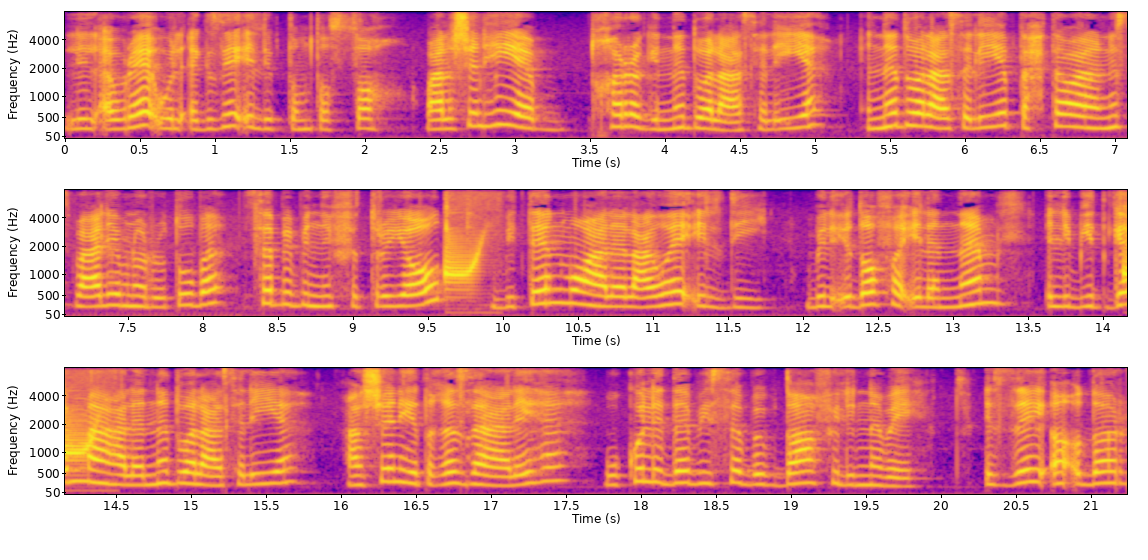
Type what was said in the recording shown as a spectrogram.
للأوراق والأجزاء اللي بتمتصها. وعلشان هي بتخرج الندوة العسلية الندوة العسلية بتحتوي على نسبة عالية من الرطوبة تسبب إن الفطريات بتنمو على العوائل دي. بالإضافة إلى النمل اللي بيتجمع على الندوة العسلية عشان يتغذى عليها وكل ده بيسبب ضعف للنبات. إزاي أقدر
